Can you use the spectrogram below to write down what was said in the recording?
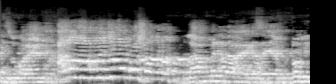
কিছু করেন লাভ মেরে দাঁড়ায় গেছে নবীর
